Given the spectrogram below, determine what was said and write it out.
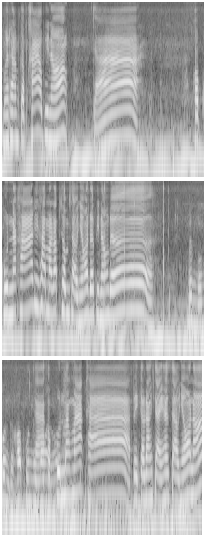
เมื่อทำกับข้าวพี่น้อง จ้า ขอบคุณนะคะที่เข้ามารับชมสาวย้อเด้อพี่น้องเด้อเบิ่งบ่เบิ่งก็ขอบคุณจ้าขอบคุณมากๆค่ะ เป็นกำลังใจให้สาวย้อเนาะ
